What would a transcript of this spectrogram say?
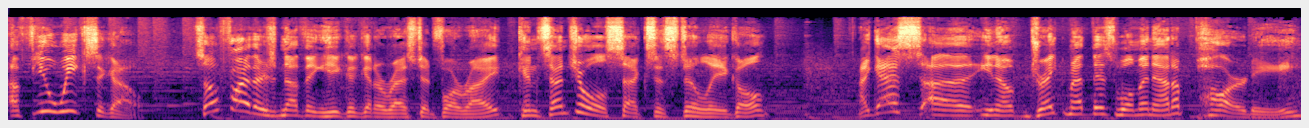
a few weeks ago. So far, there's nothing he could get arrested for, right? Consensual sex is still legal. I guess, uh, you know, Drake met this woman at a party.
